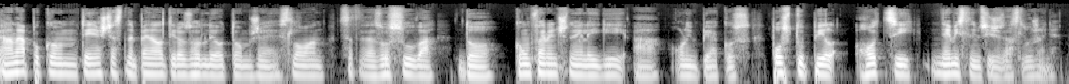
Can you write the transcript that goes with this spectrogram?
a napokon tie nešťastné penalty rozhodli o tom, že Slovan sa teda zosúva do konferenčnej lígy a Olympiakos postupil, hoci nemyslím si, že zaslúžene.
